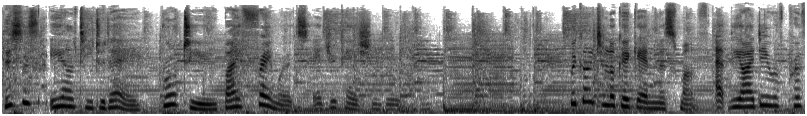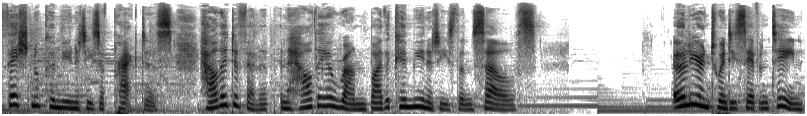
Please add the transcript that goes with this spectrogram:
This is ELT Today, brought to you by Frameworks Education Group. We're going to look again this month at the idea of professional communities of practice, how they develop and how they are run by the communities themselves. Earlier in 2017,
